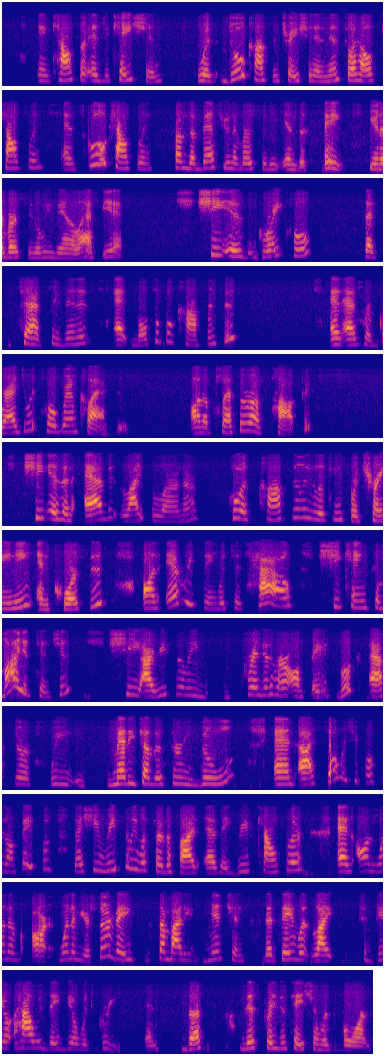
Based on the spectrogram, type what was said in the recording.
in counselor education with dual concentration in mental health counseling and school counseling from the best university in the state, University of Louisiana Lafayette. She is grateful that to have presented at multiple conferences and at her graduate program classes on a plethora of topics. She is an avid life learner who is constantly looking for training and courses on everything, which is how she came to my attention. She I recently friended her on Facebook after we met each other through Zoom. And I saw when she posted on Facebook that she recently was certified as a grief counselor. And on one of our one of your surveys, somebody mentioned that they would like to deal how would they deal with grief, and thus this presentation was born.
